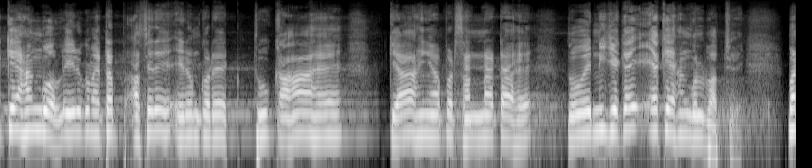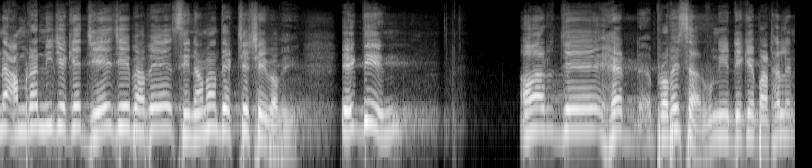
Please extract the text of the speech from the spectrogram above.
একে হাঙ্গল, এইরকম একটা আছে রে এরকম করে, তু কাহা হ্যাঁ? ক্যা হিয়া পর সান্নাটা হ্যাঁ? তো এ নিজেকে একে হাঙ্গল ভাবছে মানে আমরা নিজেকে যে যেভাবে সিনেমা দেখছে সেইভাবে একদিন আমার যে হেড প্রফেসর উনি ডেকে পাঠালেন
